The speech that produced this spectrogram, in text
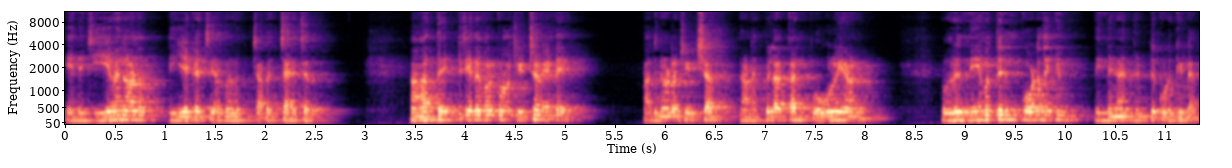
എന്റെ ജീവനാണ് നീയൊക്കെ ചേർന്ന് ചതച്ചരച്ചത്. ആ തെറ്റ് ചെയ്തവർക്കുള്ള ശിക്ഷ വേണ്ടേ? അതിനുള്ള ശിക്ഷ നടപ്പിലാക്കാൻ പോവുകയാണ്. ഒരു നിയമത്തിനും കോടതിക്കും നിന്നെ ഞാൻ വിട്ടുകൊടുക്കില്ല.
